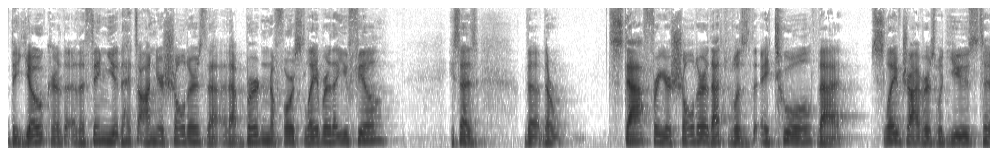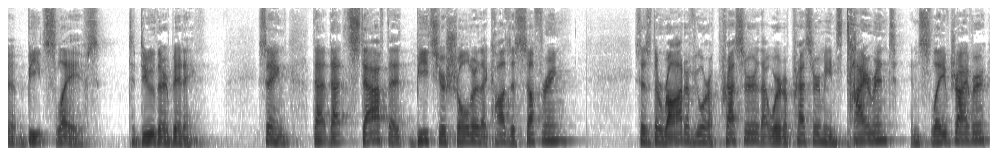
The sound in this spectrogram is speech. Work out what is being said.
the yoke or the, the thing you, that's on your shoulders, that, that burden of forced labor that you feel. He says the, the staff for your shoulder, that was a tool that slave drivers would use to beat slaves, to do their bidding. Saying that that staff that beats your shoulder, that causes suffering, says the rod of your oppressor, that word oppressor means tyrant and slave driver.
